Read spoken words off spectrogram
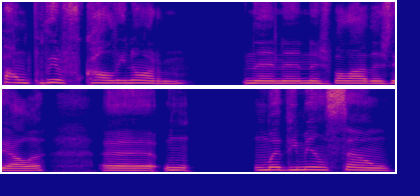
pá, um poder focal enorme na- na- nas baladas dela ah, um- uma dimensão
